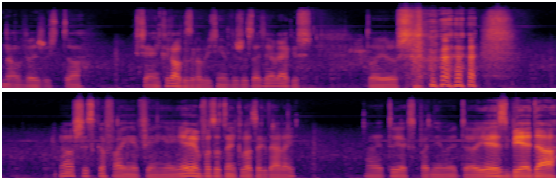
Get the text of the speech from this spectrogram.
No, wyrzuć to. Chciałem krok zrobić, nie wyrzucać, ale jak już, to już. no, wszystko fajnie, pięknie. Nie wiem po co ten klocek dalej. Ale tu jak spadniemy, to jest bieda.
